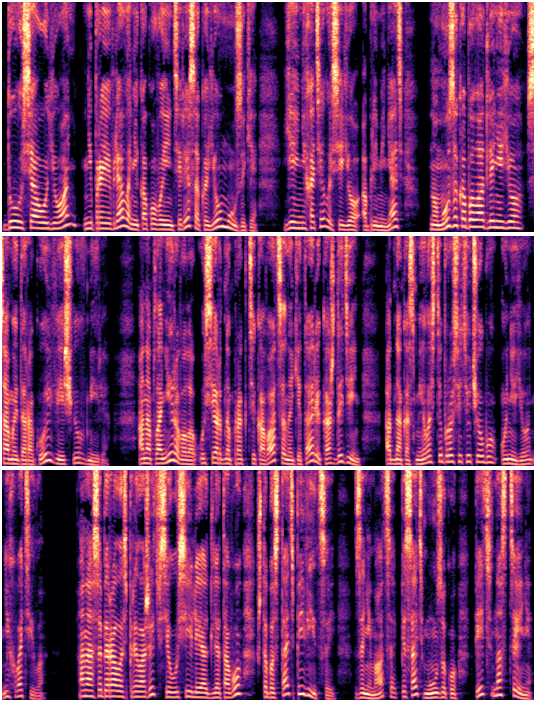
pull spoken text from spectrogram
Ду Сяо Юань не проявляла никакого интереса к ее музыке. Ей не хотелось ее обременять, но музыка была для нее самой дорогой вещью в мире. Она планировала усердно практиковаться на гитаре каждый день, однако смелости бросить учебу у нее не хватило. Она собиралась приложить все усилия для того, чтобы стать певицей, заниматься, писать музыку, петь на сцене.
